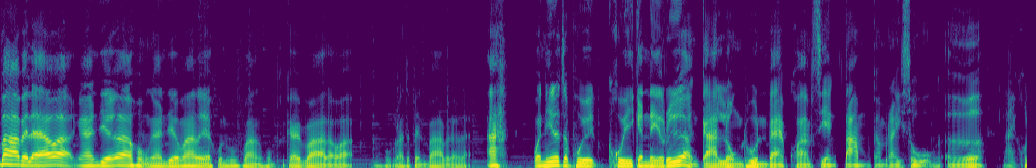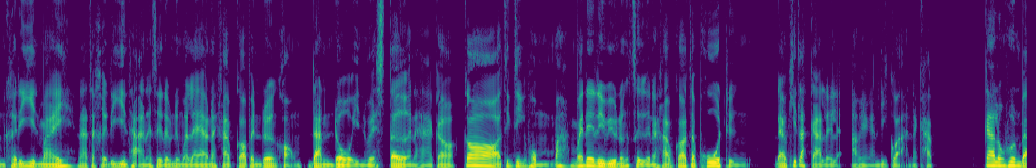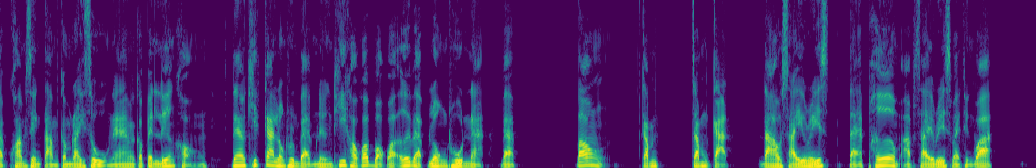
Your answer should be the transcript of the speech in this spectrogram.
บ้าไปแล้วอะ งานเยอะอะ ผมงานเยอะมากเลยคุณผู้ฟังผมใกล้บ้าแล้วอะ ผมน่าจะเป็นบ้าไปแล้วแหละอะวันนี้เราจะคุยคุยกันในเรื่องการลงทุนแบบความเสี่ยงต่ำกำไรสูง เออ หลายคนเคยได้ยินไหม น่าจะเคยได้ยินถ้าอ่านหนังสือเล่มหนึ่งมาแล้วนะครับ ก็เป็นเรื่องของดันโด investor นะฮะ ก็ก็จริงๆผมไม่ได้รีวิวหนังสือนะครับ ก็จะพูดถึงแนวคิดหลักการเลยแหละ เอาอย่างนั้นดีกว่านะครับ การลงทุนแบบความเสี่ยงต่ำกำไรสูงนะ มันก็เป็นเรื่องของแนวคิดการลงทุนแบบหนึ่งที่เขาก็บอกว่าเอ้ยแบบลงทุนน่ะแบบต้องกำจำกัด downside risk แต่เพิ่ม upside risk หมายถึงว่า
